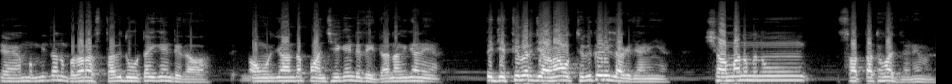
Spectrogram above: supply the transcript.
ਟਾਈਮ ਮੰਮੀ ਤੁਹਾਨੂੰ ਪਤਾ ਰਸਤਾ ਵੀ 2.5 ਘੰਟੇ ਦਾ ਵਾ। ਤੇ ਆਉਣ ਜਾਣ ਦਾ 5-6 ਘੰਟੇ ਤੇ ਇਦਾਂ ਲੰਘ ਜਾਣੇ ਆ। ਤੇ ਜਿੱਥੇ ਫਿਰ ਜਾਣਾ ਉੱਥੇ ਵੀ ਘੜੀ ਲੱਗ ਜਾਣੀ ਆ। ਸ਼ਾਮਾਂ ਨੂੰ ਮੈਨੂੰ 7-8 ਵੱਜ ਜਾਣੇ ਮੈਨੂੰ।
